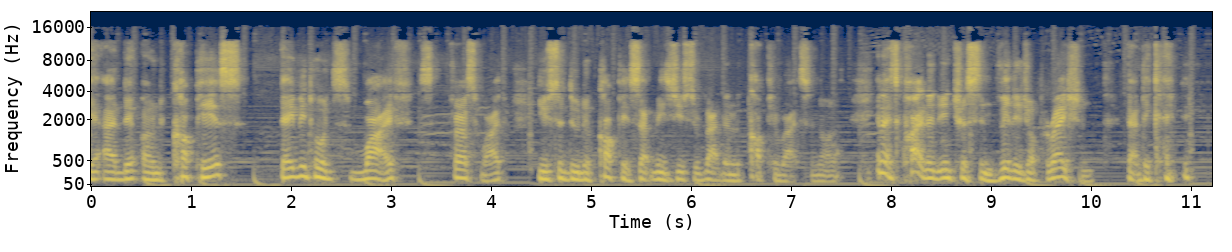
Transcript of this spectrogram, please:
They had their own copies. David Hood's wife, first wife, used to do the copies. That means used to write down the copyrights and all that. You know, it's quite an interesting village operation that became.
